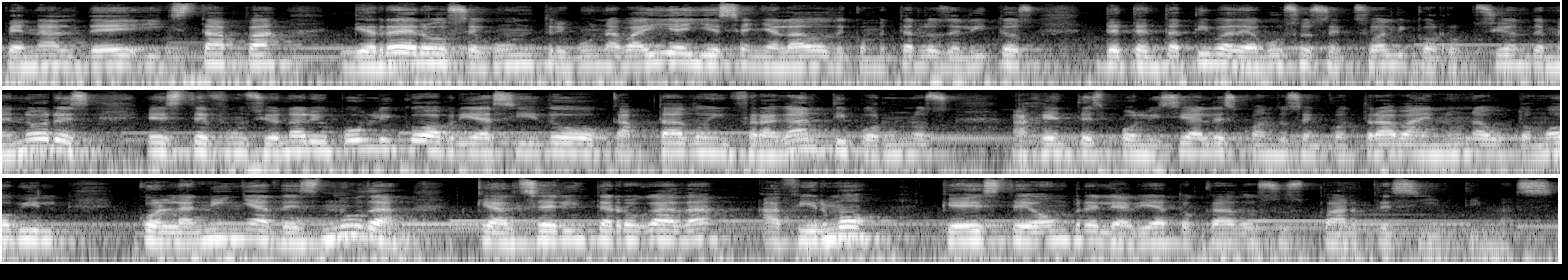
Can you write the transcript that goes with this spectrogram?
penal de Ixtapa, Guerrero, según Tribuna Bahía, y es señalado de cometer los delitos de tentativa de abuso sexual y corrupción de menores. Este funcionario público habría sido captado infraganti por unos agentes policiales cuando se encontraba en un automóvil con la niña desnuda, que al ser interrogada afirmó que este hombre le había tocado sus partes íntimas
